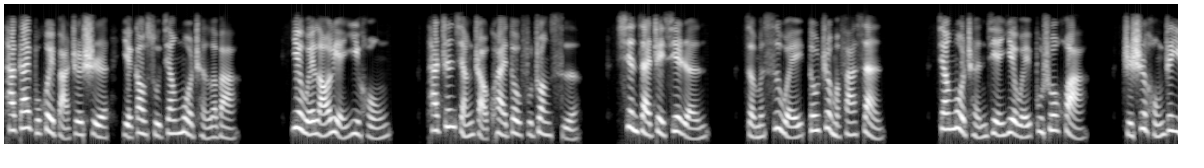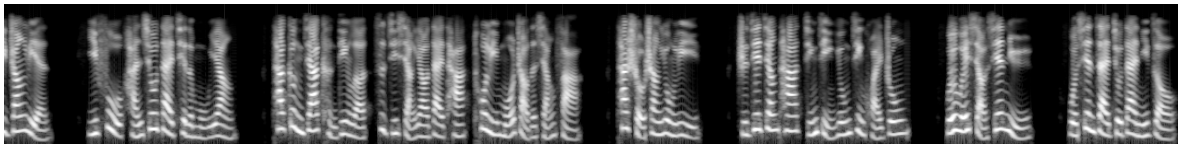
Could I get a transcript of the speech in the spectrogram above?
他该不会把这事也告诉江墨尘了吧？叶维老脸一红，他真想找块豆腐撞死。现在这些人怎么思维都这么发散？江墨尘见叶维不说话，只是红着一张脸，一副含羞带怯的模样。他更加肯定了自己想要带他脱离魔爪的想法，他手上用力，直接将他紧紧拥进怀中。维维小仙女，我现在就带你走。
